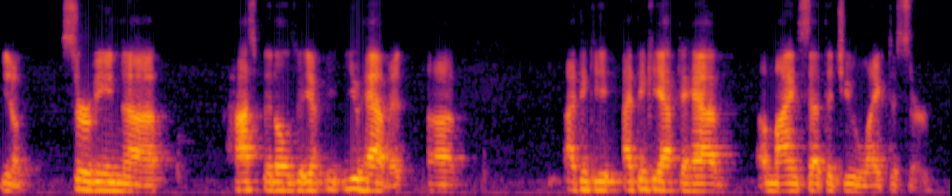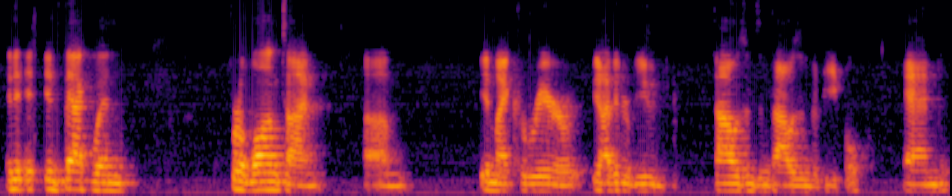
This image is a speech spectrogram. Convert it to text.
you know, serving uh, hospitals, you, you have it. Uh, I think you, I think you have to have a mindset that you like to serve. And it, in fact, when for a long time um, in my career, you know, I've interviewed thousands and thousands of people, and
